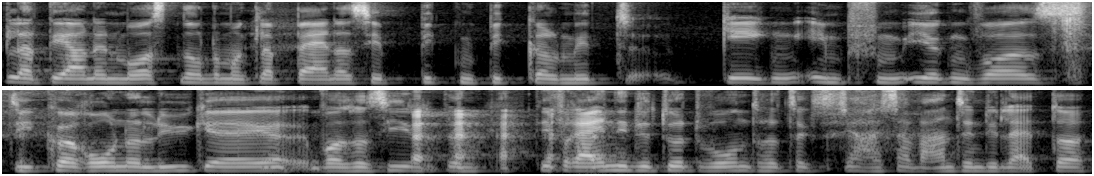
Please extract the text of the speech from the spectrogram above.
Laternenmasten und man glaubt beinahe sie picken Pickel mit Gegenimpfen, irgendwas, die Corona-Lüge, was weiß ich. Die Freundin, die dort wohnt, hat gesagt, ja, ist ein Wahnsinn, die Leute da,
